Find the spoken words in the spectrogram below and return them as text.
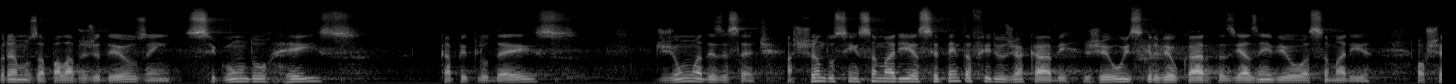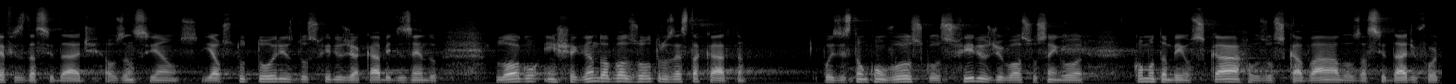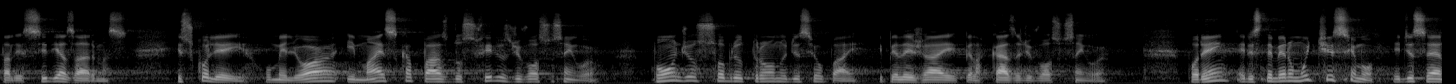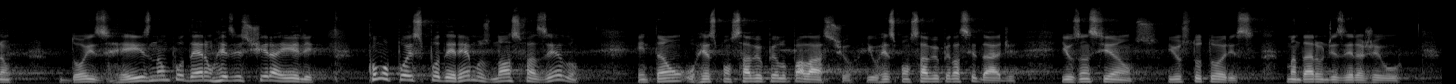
Abramos a palavra de Deus em 2 Reis, capítulo 10, de 1 a 17. Achando-se em Samaria setenta filhos de Acabe, Jeú escreveu cartas e as enviou a Samaria, aos chefes da cidade, aos anciãos e aos tutores dos filhos de Acabe, dizendo: Logo em chegando a vós outros esta carta, pois estão convosco os filhos de vosso Senhor, como também os carros, os cavalos, a cidade fortalecida e as armas. Escolhei o melhor e mais capaz dos filhos de vosso Senhor. Ponde-o sobre o trono de seu pai e pelejai pela casa de vosso Senhor. Porém, eles temeram muitíssimo e disseram: Dois reis não puderam resistir a ele. Como, pois, poderemos nós fazê-lo? Então o responsável pelo palácio e o responsável pela cidade, e os anciãos e os tutores mandaram dizer a Jeú:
